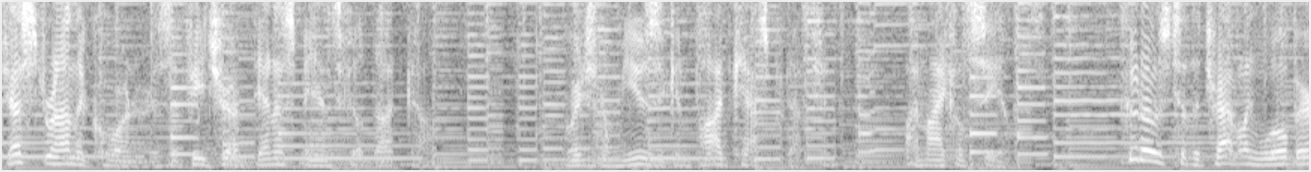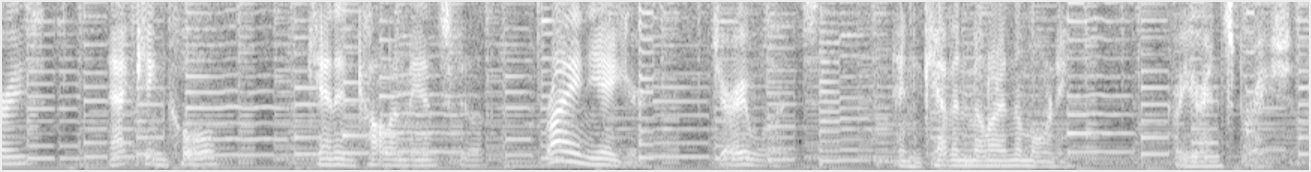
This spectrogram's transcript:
Just Around the Corner is a feature of DennisMansfield.com. Original music and podcast production by Michael Seals. Kudos to the Traveling Wilburys, Nat King Cole, Ken and Colin Mansfield, Ryan Yeager, Jerry Woods, and Kevin Miller in the morning for your inspiration.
